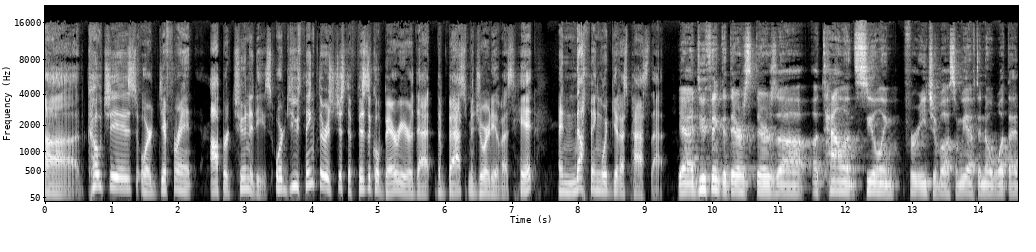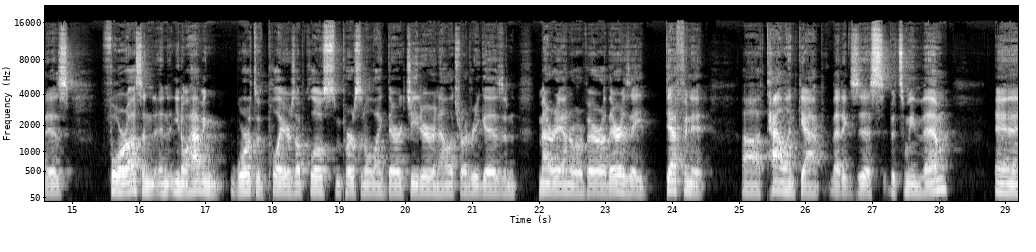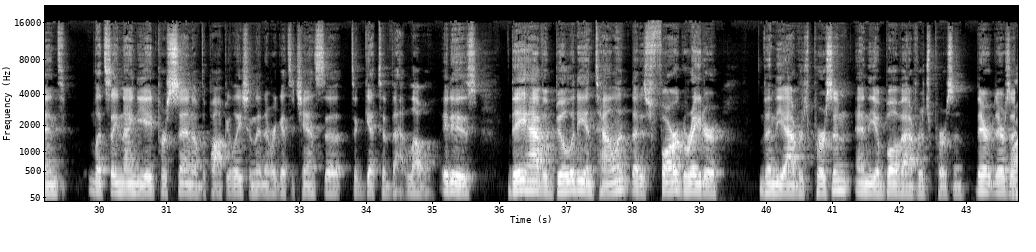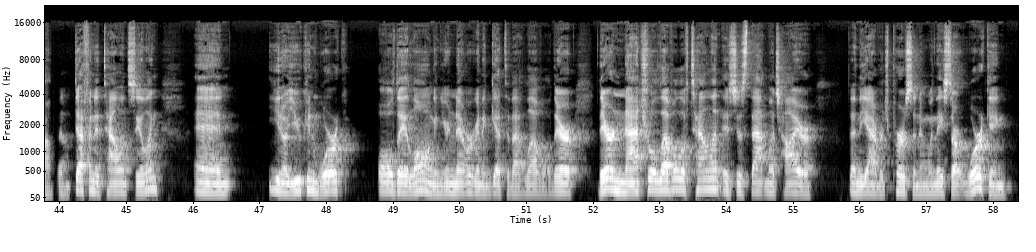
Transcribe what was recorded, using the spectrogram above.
uh coaches or different opportunities? Or do you think there is just a physical barrier that the vast majority of us hit and nothing would get us past that? Yeah, I do think that there's there's a, a talent ceiling for each of us, and we have to know what that is for us. And and you know, having worked with players up close and personal like Derek Jeter and Alex Rodriguez and Mariano Rivera, there is a definite uh, talent gap that exists between them and let's say 98% of the population that never gets a chance to to get to that level. It is they have ability and talent that is far greater than the average person and the above average person. There there's wow. a, a definite talent ceiling and you know you can work all day long and you're never going to get to that level. Their their natural level of talent is just that much higher than the average person and when they start working,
